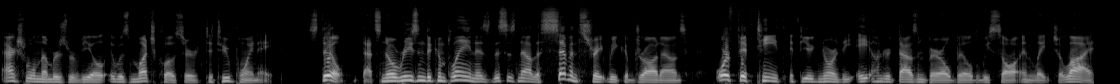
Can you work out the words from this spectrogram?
Actual numbers reveal it was much closer to 2.8. Still, that's no reason to complain, as this is now the seventh straight week of drawdowns, or 15th if you ignore the 800,000 barrel build we saw in late July.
